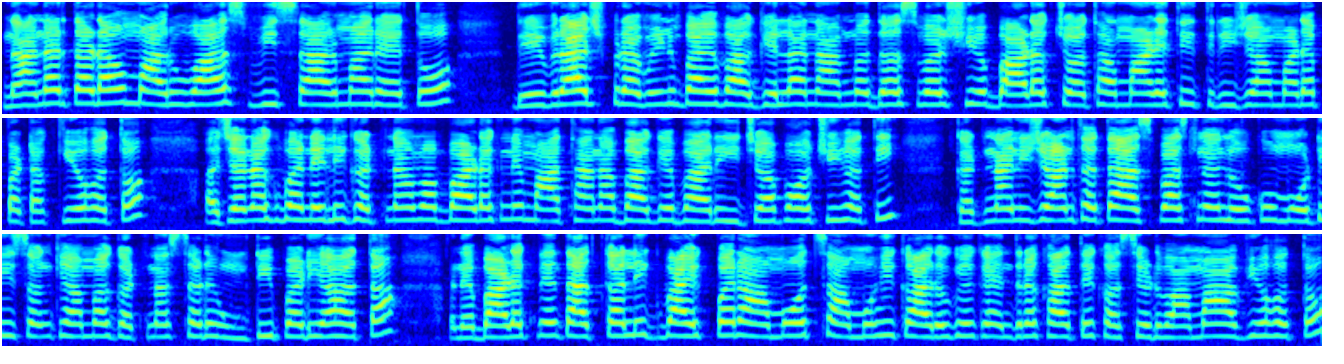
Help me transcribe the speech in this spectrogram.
નાના તળાવ મારુવાસ વિસ્તારમાં રહેતો દેવરાજ પ્રવીણભાઈ વાઘેલા નામનો દસ વર્ષીય બાળક ચોથા માળેથી ત્રીજા માળે પટક્યો હતો. અચાનક બનેલી ઘટનામાં બાળકને માથાના ભાગે ભારે ઈજા પહોંચી હતી. ઘટનાની જાણ થતાં આસપાસના લોકો મોટી સંખ્યામાં ઘટના સ્થળે ઉમટી પડ્યા હતા અને બાળકને તાત્કાલિક બાઇક પર આમોદ સામૂહિક આરોગ્ય કેન્દ્ર ખાતે ખસેડવામાં આવ્યો હતો.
